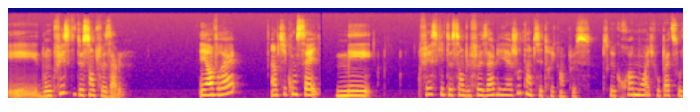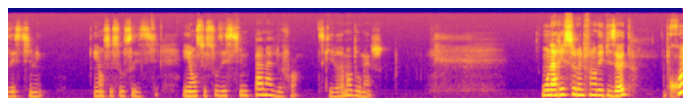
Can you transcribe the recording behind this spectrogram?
Et donc fais ce qui te semble faisable. Et en vrai, un petit conseil, mais Fais ce qui te semble faisable et ajoute un petit truc en plus. Parce que crois-moi, il ne faut pas te sous-estimer. Et on se sous-estime, et on se sous-estime pas mal de fois. Ce qui est vraiment dommage. On arrive sur une fin d'épisode. Pourquoi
